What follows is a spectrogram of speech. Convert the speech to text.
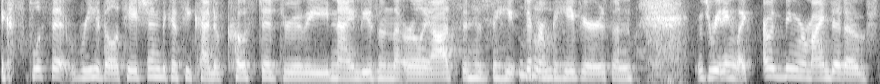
explicit rehabilitation because he kind of coasted through the 90s and the early aughts and his beha- different mm-hmm. behaviors and was reading like I was being reminded of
